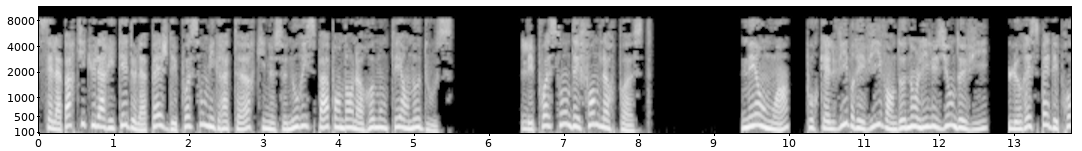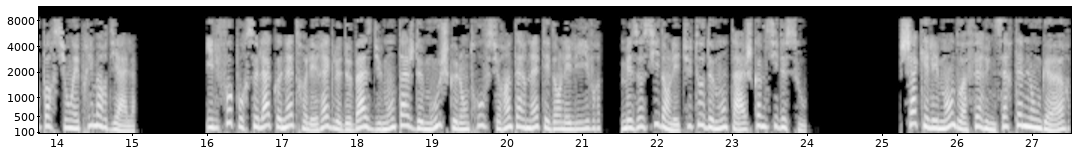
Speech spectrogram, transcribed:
C'est la particularité de la pêche des poissons migrateurs qui ne se nourrissent pas pendant leur remontée en eau douce. Les poissons défendent leur poste. Néanmoins, pour qu'elles vibrent et vivent en donnant l'illusion de vie, le respect des proportions est primordial. Il faut pour cela connaître les règles de base du montage de mouches que l'on trouve sur Internet et dans les livres, mais aussi dans les tutos de montage comme ci-dessous. Chaque élément doit faire une certaine longueur,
